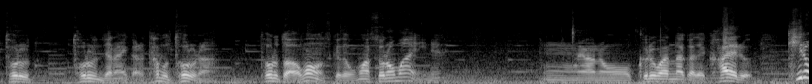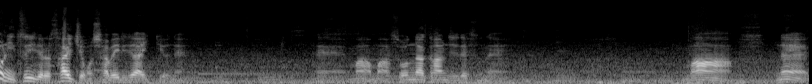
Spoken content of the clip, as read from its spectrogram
ー、撮る撮るんじゃないかな多分撮るな。撮るとは思うんですけどまあその前にねうんあの、車の中で帰る帰路についてる最中も喋りたいっていうね。ねまあまあそんな感じですね。まあね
